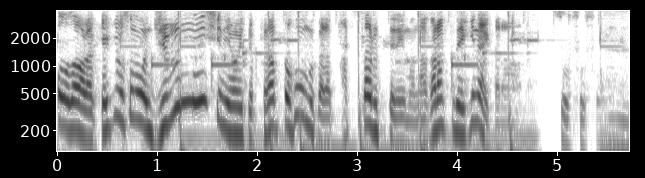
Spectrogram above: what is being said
そう、だから結局その自分の意思においてプラットフォームから立ち去るっていうのは今なかなかできないから、そうそうそう。うん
